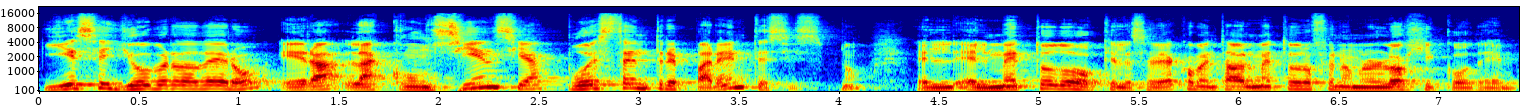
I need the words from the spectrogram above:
y ese yo verdadero era la conciencia puesta entre paréntesis. ¿no? El, método que les había comentado, el método fenomenológico de,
